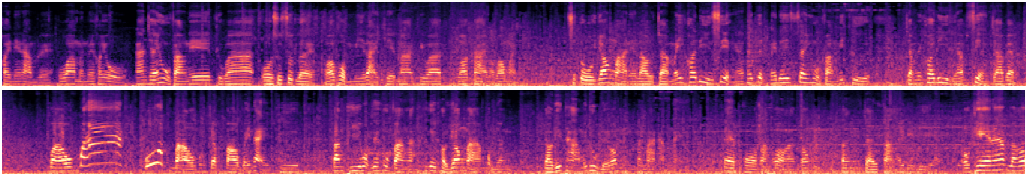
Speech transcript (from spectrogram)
ค่อยแนะนำเลย เพราะว่ามันไม่ค่อยโอ การใช้หูฟังนี่ถือว่าโอสุดๆ เลย เพราะผมมีหลายเคสมากที่ว่ารอดตายมาเพราะมันศัตรูย่องมาเนี่ยเราจะไม่ค่อยได้ยินเสียงนะถ้าเกิดไม่ได้ใส่หูฟังนี่คือ จะไม่ค่อยได้ยินครับเสียงจะแบบเบามากโคตรเบามึงจะเบาไปไหนคือ บางทีผมใช้หูฟังอะถ้าเกิดเขาย่องมา ผมยังเดาทิศทางไม่ถูกเลยว่ามันมนมาทางไหน แต่พอฟังออกอะต้องตั้งใจฟังให้ดีๆ โอเคนะครับ เราก็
